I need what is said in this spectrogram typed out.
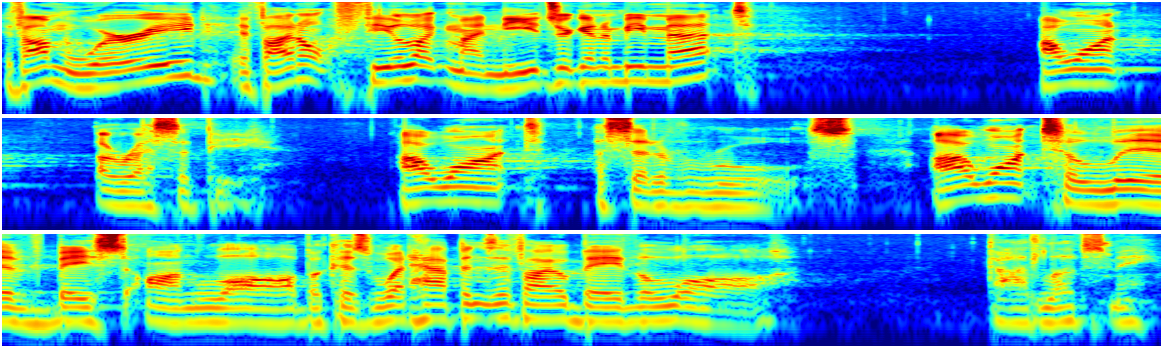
If I'm worried, if I don't feel like my needs are going to be met, I want a recipe. I want a set of rules. I want to live based on law because what happens if I obey the law? God loves me.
